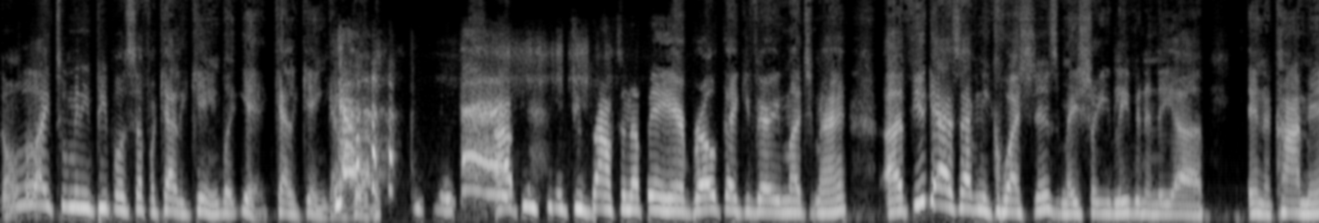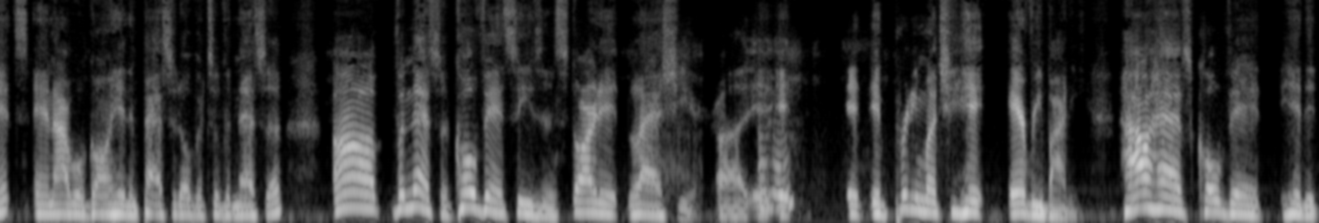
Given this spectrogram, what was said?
don't look like too many people except for Kelly King, but yeah, Kelly King got. I appreciate you bouncing up in here, bro. Thank you very much, man. Uh, if you guys have any questions, make sure you leave it in the uh, in the comments, and I will go ahead and pass it over to Vanessa. Uh, Vanessa, COVID season started last year. Uh, it, Mhm. it it it pretty much hit everybody. How has COVID hit it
